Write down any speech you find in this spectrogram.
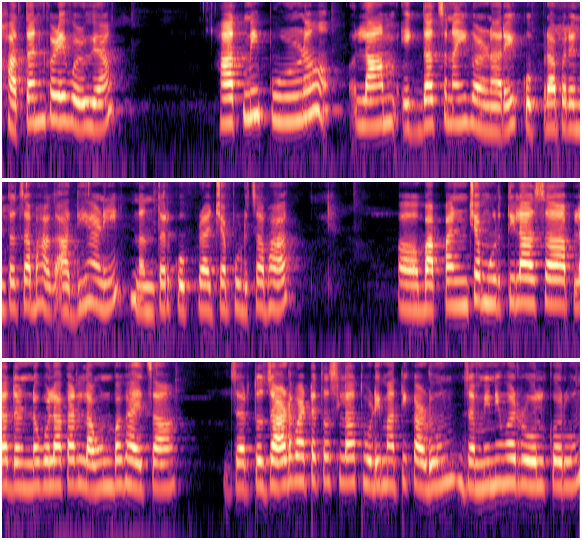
हातांकडे वळूया. हात मी पूर्ण लांब एकदाच नाही गळणार आहे कोपरापर्यंतचा भाग आधी आणि नंतर कोपराच्या पुढचा भाग. बापांच्या मूर्तीला असा आपला दंडगोलाकार लावून बघायचा. जर तो जाड वाटत असला थोडी माती काढून जमिनीवर रोल करून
